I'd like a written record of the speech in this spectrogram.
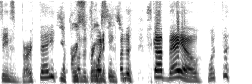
Springsteen's birthday. Yeah, Bruce on the 20 on the Scott Baio. What the?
